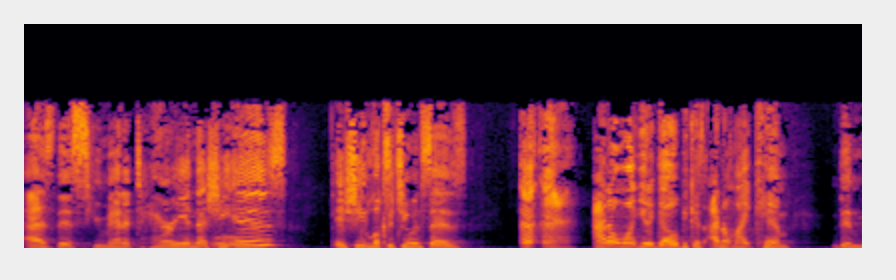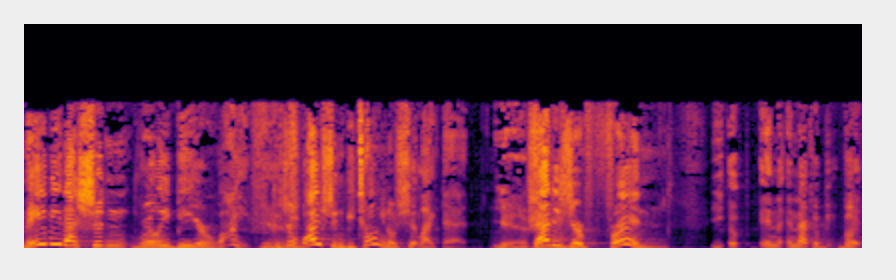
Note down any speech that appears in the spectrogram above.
as this humanitarian that she is, if she looks at you and says, uh-uh, I don't want you to go because I don't like Kim, then maybe that shouldn't really be your wife. Because your wife shouldn't be telling you no shit like that. Yeah, That she- is your friend. Uh, and and that could be but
